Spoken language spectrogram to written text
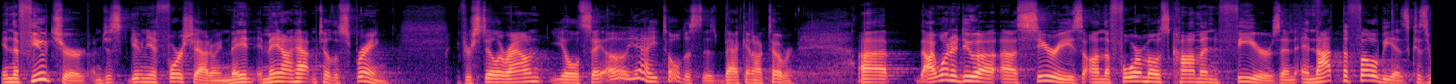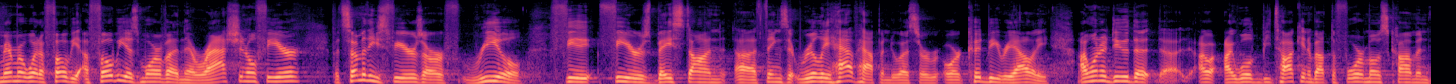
In the future, I'm just giving you a foreshadowing, it may not happen until the spring. If you're still around, you'll say, oh, yeah, he told us this back in October. Uh, I want to do a, a, series on the four most common fears and, and not the phobias, because remember what a phobia, a phobia is more of an irrational fear, but some of these fears are real fe- fears based on uh, things that really have happened to us or, or could be reality. I want to do the, uh, I, I will be talking about the four most common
